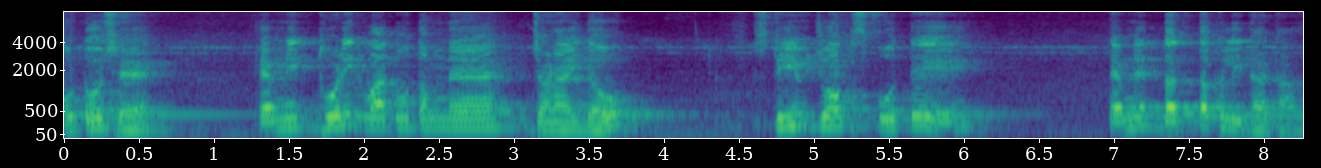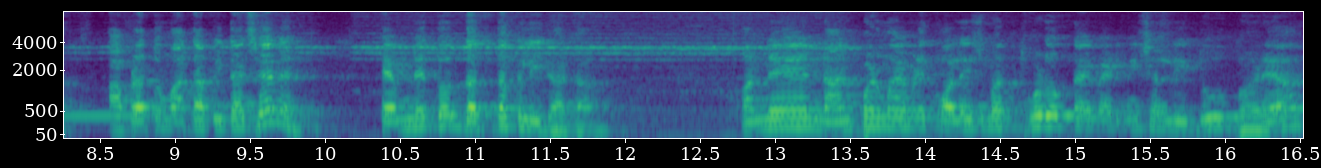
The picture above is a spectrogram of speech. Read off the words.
ફોટો છે એમની થોડીક વાત હું તમને જણાવી દઉં. સ્ટીવ જોબ્સ પોતે તેમને દત્તક લીધા હતા. આપણા તો માતા પિતા છે ને એમને તો દત્તક લીધા હતા. અને નાનપણમાં એમણે કોલેજમાં થોડોક ટાઈમ એડમિશન લીધું, ભણ્યા,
